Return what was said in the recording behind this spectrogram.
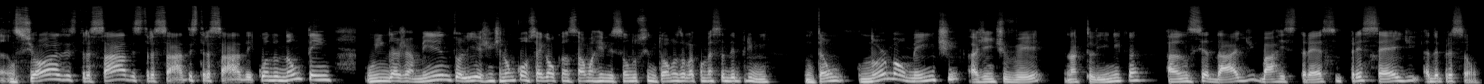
ansiosa, estressada, estressada, estressada, e quando não tem um engajamento ali, a gente não consegue alcançar uma remissão dos sintomas, ela começa a deprimir. Então, normalmente, a gente vê na clínica a ansiedade barra estresse precede a depressão.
